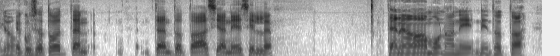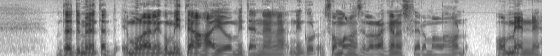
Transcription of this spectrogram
Joo. Ja kun sä toit tämän, tämän tota asian esille tänä aamuna, niin, niin tota, mun täytyy myöntää, että ei mulla ei ole niin mitään hajua, miten näillä niin suomalaisilla rakennusfirmalla on, on mennyt.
